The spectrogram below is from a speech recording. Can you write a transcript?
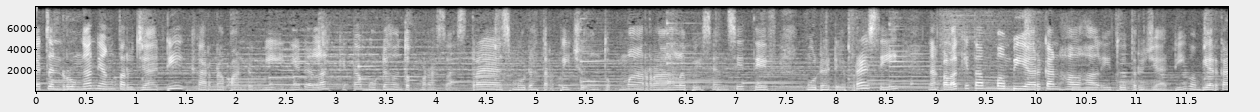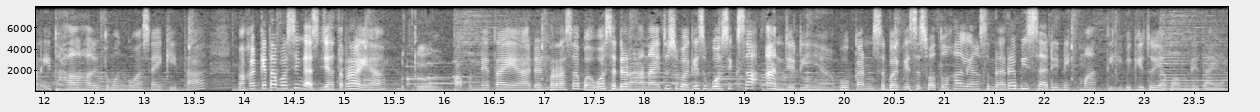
kecenderungan yang terjadi karena pandemi ini adalah kita mudah untuk merasa stres, mudah terpicu untuk marah, lebih sensitif, mudah depresi. Nah, kalau kita membiarkan hal-hal itu terjadi, membiarkan itu hal-hal itu menguasai kita, maka kita pasti nggak sejahtera ya. Betul. Pak Pendeta ya, dan merasa bahwa sederhana itu sebagai sebuah siksaan jadinya, bukan sebagai sesuatu hal yang sebenarnya bisa dinikmati. Begitu ya Pak Pendeta ya.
